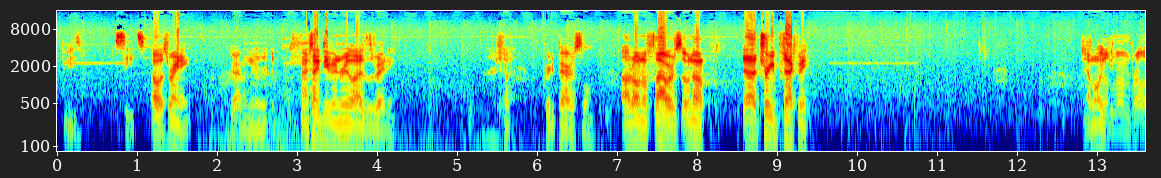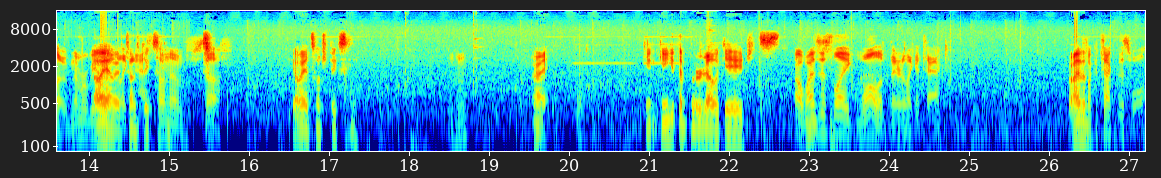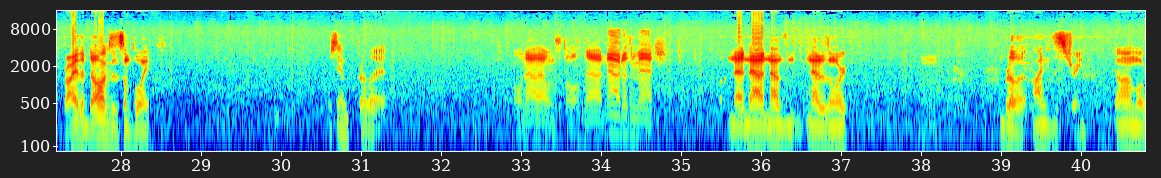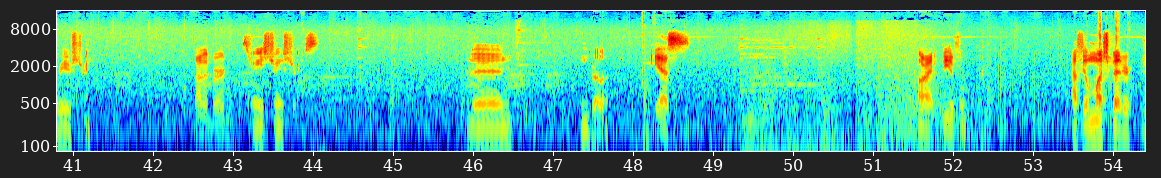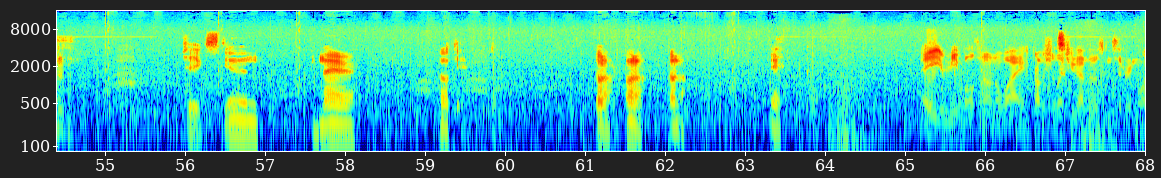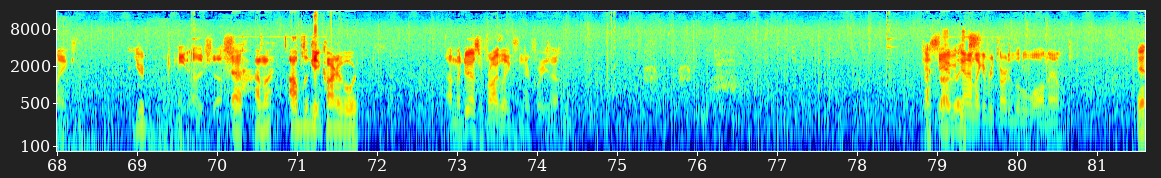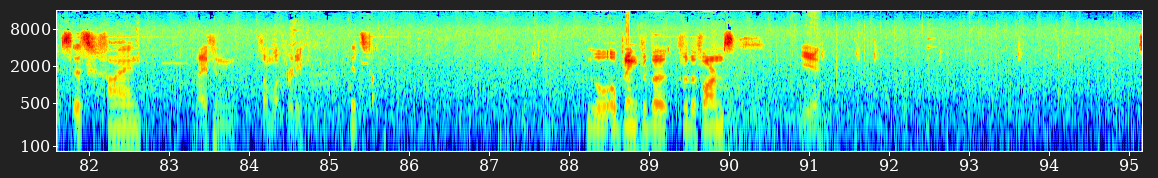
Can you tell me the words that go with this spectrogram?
these seeds. Oh, it's raining. Grabbing. I didn't even realize it was raining. Pretty parasol. I don't know flowers. Oh no! Uh, tree, protect me. Just I'm only build an umbrella. Remember we Oh, have yeah, we have like tons a of ton of stuff. Yeah, we had so much pigskin. Mhm. Alright. Can, can you get the bird out of the cage? It's Oh, why is this like wall up there like attacked? probably Why the, fuck attack this wall? probably the dogs at some point. Where's the umbrella at? Oh, now that one's tall. Now, now it doesn't match. Now, now, now, now it doesn't work. Umbrella. I need the string. Come over here, string. Stop a bird. Stringy, string, strings. Then umbrella. Yes. All right, beautiful. I feel much better. Pig skin. In there. Okay. Oh no! Oh no! Oh no! I ate your meatballs. I don't know why. I probably should let you have those, considering like You're- I can eat other stuff. Uh, I'm a obligate carnivore. Um, I do have some frog legs in there for you though. So yeah, we kind of like a retarded little wall now. It's it's fine. Nice and somewhat pretty. It's fine. A little opening for the for the farms. Yeah.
